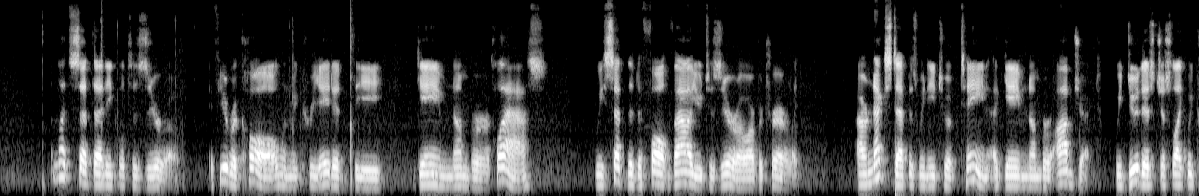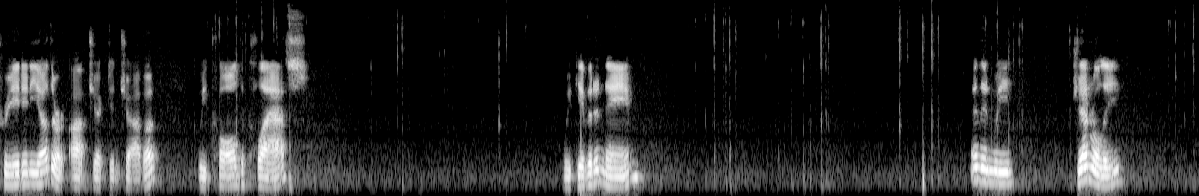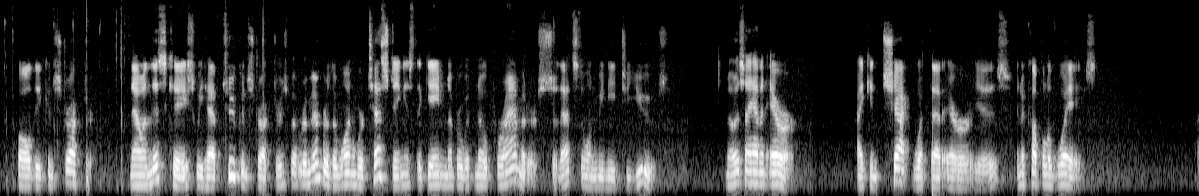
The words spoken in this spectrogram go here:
And let's set that equal to 0. If you recall, when we created the game number class, we set the default value to 0 arbitrarily. Our next step is we need to obtain a game number object. We do this just like we create any other object in Java. We call the class, we give it a name, and then we generally call the constructor. Now in this case, we have two constructors, but remember the one we're testing is the game number with no parameters, so that's the one we need to use. Notice I have an error. I can check what that error is in a couple of ways.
